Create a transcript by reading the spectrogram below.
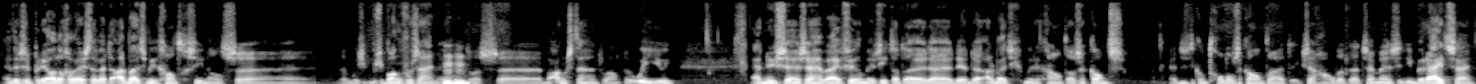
En er is een periode geweest, daar werd de arbeidsmigrant gezien als, daar moest je, moest je bang voor zijn. Mm Dat was beangstigend, want oei oei. En nu zeggen wij veel meer, ziet dat de, de, de arbeidsmigrant als een kans dus die komt gewoon onze kant uit. Ik zeg altijd, dat zijn mensen die bereid zijn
